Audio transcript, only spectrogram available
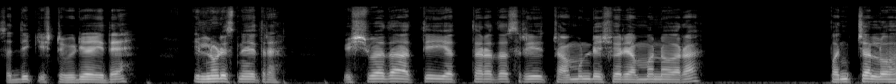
ಸದ್ಯಕ್ಕೆ ಇಷ್ಟು ವಿಡಿಯೋ ಇದೆ. ಇಲ್ಲಿ ನೋಡಿ ಸ್ನೇಹಿತರೆ, ವಿಶ್ವದ ಅತಿ ಎತ್ತರದ ಶ್ರೀ ಚಾಮುಂಡೇಶ್ವರಿ ಅಮ್ಮನವರ ಪಂಚಲೋಹ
